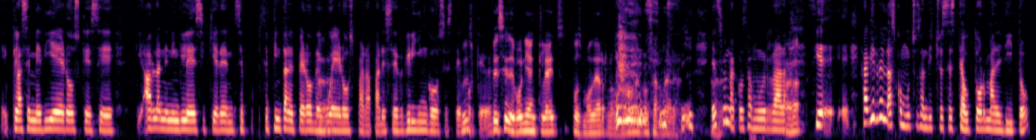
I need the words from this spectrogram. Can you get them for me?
eh, clase medieros, que se hablan en inglés y quieren, se, se pintan el pelo de Ah. güeros para parecer gringos, este, Una porque... especie de Bonnie and Clyde posmodernos, ¿no? Una cosa Sí, rara. sí, es una cosa muy rara. Sí, eh, eh, Javier Velasco, muchos han dicho, es este autor maldito,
